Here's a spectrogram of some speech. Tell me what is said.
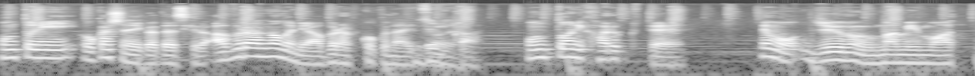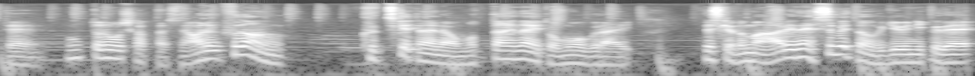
本当におかしな言い方ですけど油なのに脂っこくないというか本当に軽くてでも十分旨味もあって本当に美味しかったですねあれ普段くっつけてないのはもったいないと思うぐらいですけどまああれね全ての牛肉で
